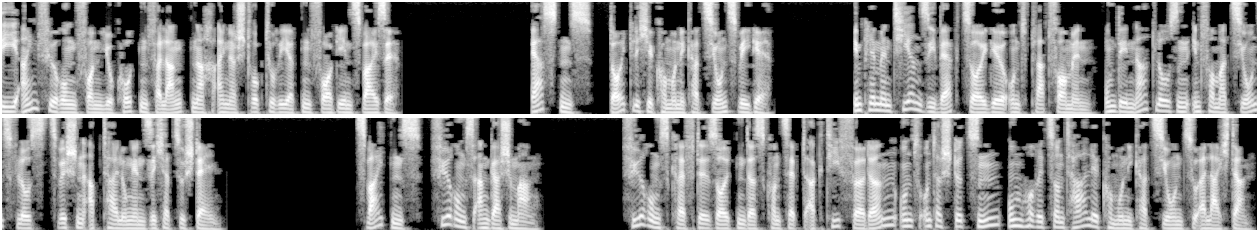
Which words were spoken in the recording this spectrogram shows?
Die Einführung von Jokoten verlangt nach einer strukturierten Vorgehensweise. Erstens, deutliche Kommunikationswege. Implementieren Sie Werkzeuge und Plattformen, um den nahtlosen Informationsfluss zwischen Abteilungen sicherzustellen. Zweitens, Führungsengagement. Führungskräfte sollten das Konzept aktiv fördern und unterstützen, um horizontale Kommunikation zu erleichtern.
